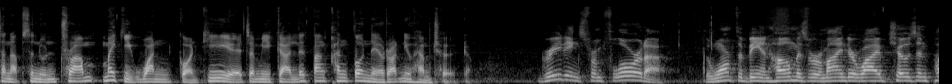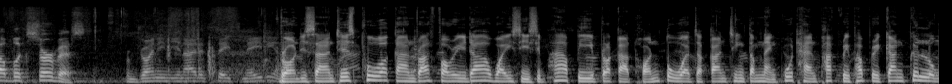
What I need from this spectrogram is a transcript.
สนับสนุนทรัมป์ไม่กี่วันก่อนที่จะมีการเลือกตั้งขั้นต้นในรัฐนิวแฮมป์เชอร์ครับ Greetings from Florida. The warmth of being home is a reminder why I've chosen public service. From joining the United States Navy and รอนดิซานติสผู้ว่าการรัฐฟลอริดาวัย 45 ปี ประกาศถอนตัวจากการชิงตำแหน่งผู้แทนพรรคริพับริกันเพื่อลง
